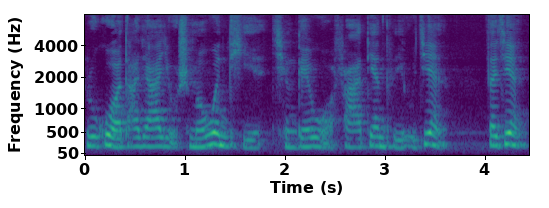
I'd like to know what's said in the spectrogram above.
如果大家有什么问题，请给我发电子邮件。再见。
